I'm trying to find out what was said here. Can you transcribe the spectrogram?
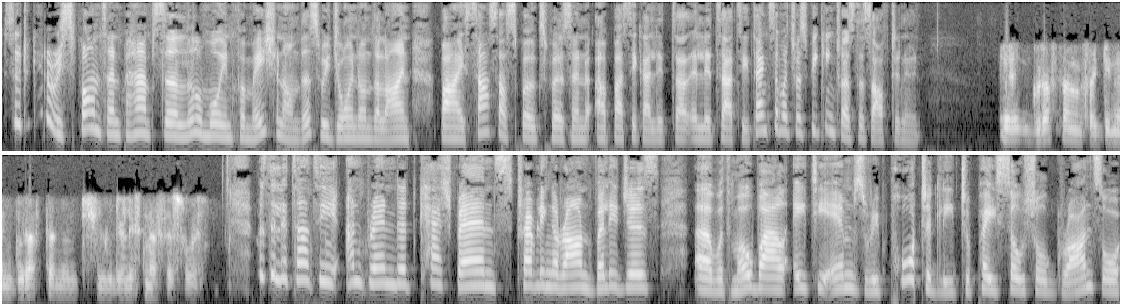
So, to get a response and perhaps a little more information on this, we joined on the line by SASSA spokesperson uh, Paseka Letsatsi. Thanks so much for speaking to us this afternoon. Uh, good afternoon, again, and good afternoon to the listeners as well. Mr. Letsatsi, unbranded cash vans traveling around villages uh, with mobile ATMs reportedly to pay social grants or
